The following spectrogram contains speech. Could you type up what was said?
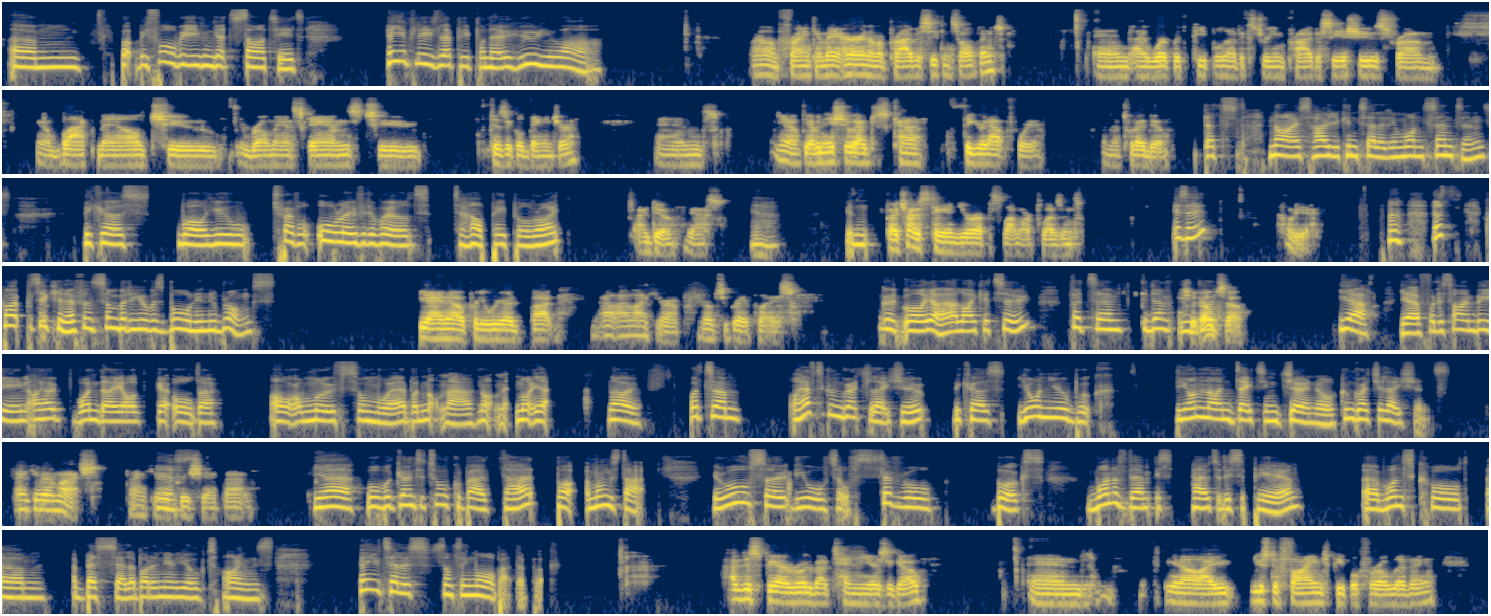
Um, but before we even get started, can you please let people know who you are? Well, I'm Frank M. Ahearn. I'm a privacy consultant, and I work with people who have extreme privacy issues from, you know, blackmail to romance scams to physical danger. And, you know, if you have an issue, I just kind of figure it out for you. And that's what I do. That's nice how you can tell it in one sentence because, well, you travel all over the world to help people, right? I do, yes. Yeah. But I try to stay in Europe. It's a lot more pleasant. Is it? Oh yeah. That's quite particular from somebody who was born in the Bronx. Yeah, I know, pretty weird, but I, I like Europe. Europe's a great place. Good. Well, yeah, I like it too. But um, you don't, you should don't... hope so. Yeah, yeah. For the time being, I hope one day I'll get older. I'll, I'll move somewhere, but not now. Not not yet. No. But um, I have to congratulate you because your new book, The Online Dating Journal, congratulations. Thank you very much. Thank you. Yes. I appreciate that. Yeah. Well, we're going to talk about that. But amongst that, you're also the author of several books. One of them is How to Disappear. Uh, one's called um, a bestseller by the New York Times. Can you tell us something more about that book? How to Disappear, I wrote about 10 years ago. And, you know, I used to find people for a living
